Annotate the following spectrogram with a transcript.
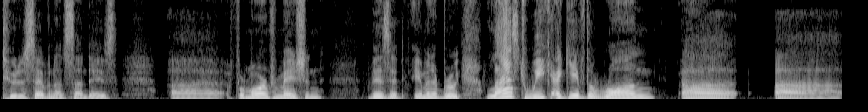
two to seven on Sundays. Uh, for more information, visit Imminent Brewing. Last week I gave the wrong uh, uh,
